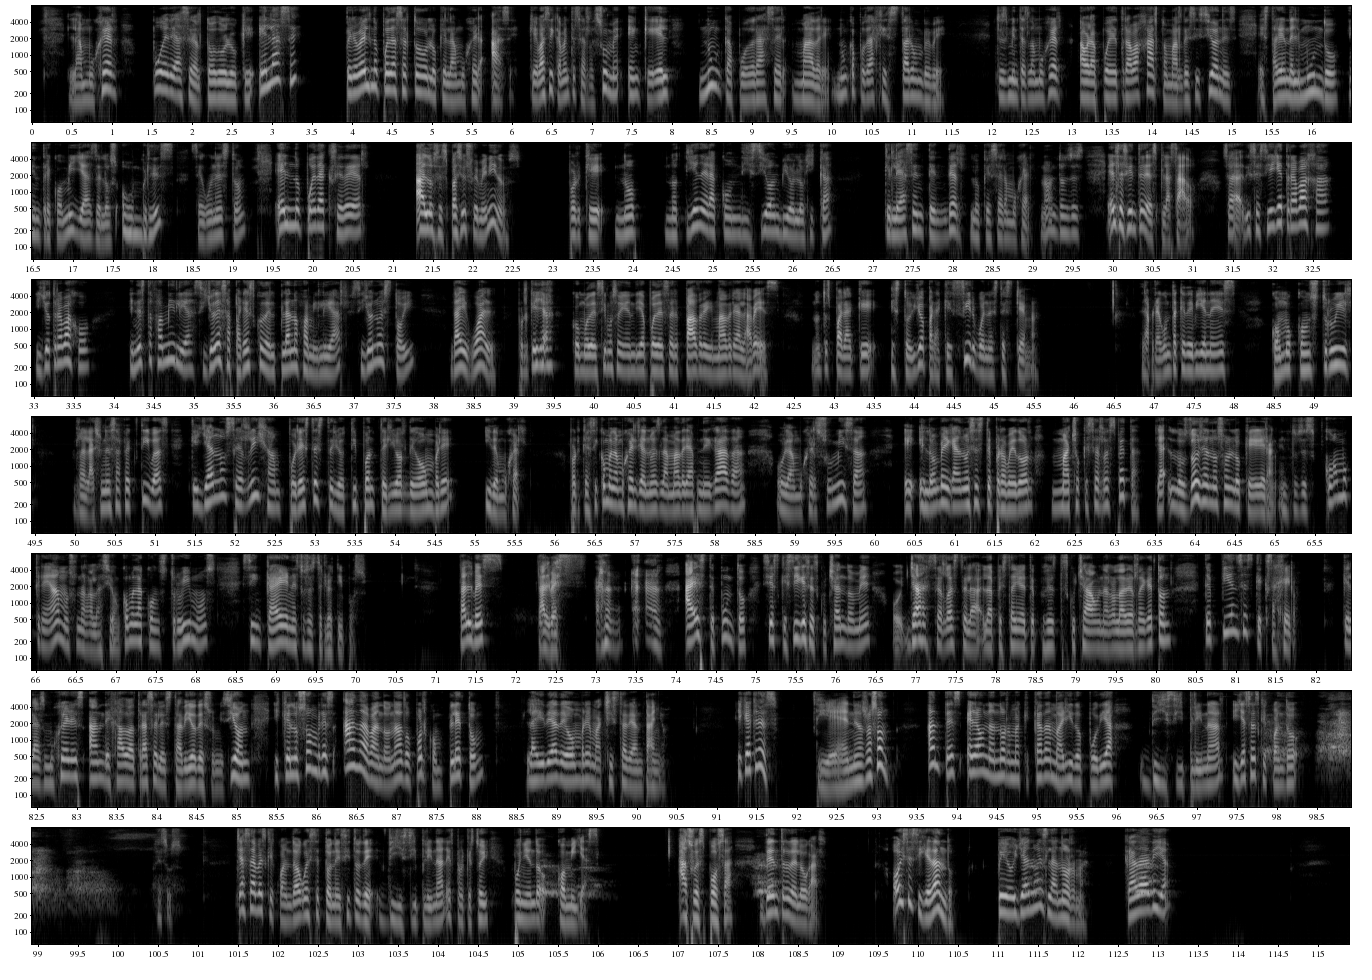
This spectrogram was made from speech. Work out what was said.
La mujer puede hacer todo lo que él hace, pero él no puede hacer todo lo que la mujer hace, que básicamente se resume en que él nunca podrá ser madre, nunca podrá gestar un bebé. Entonces, mientras la mujer ahora puede trabajar, tomar decisiones, estar en el mundo, entre comillas, de los hombres, según esto, él no puede acceder a los espacios femeninos, porque no, no tiene la condición biológica que le hace entender lo que es ser mujer, ¿no? Entonces, él se siente desplazado. O sea, dice, si ella trabaja y yo trabajo, en esta familia, si yo desaparezco del plano familiar, si yo no estoy, da igual, porque ella como decimos hoy en día, puede ser padre y madre a la vez. Entonces, ¿para qué estoy yo? ¿Para qué sirvo en este esquema? La pregunta que deviene es cómo construir relaciones afectivas que ya no se rijan por este estereotipo anterior de hombre y de mujer. Porque así como la mujer ya no es la madre abnegada o la mujer sumisa, eh, el hombre ya no es este proveedor macho que se respeta. Ya, los dos ya no son lo que eran. Entonces, ¿cómo creamos una relación? ¿Cómo la construimos sin caer en estos estereotipos? Tal vez, tal vez. a este punto, si es que sigues escuchándome o ya cerraste la, la pestaña y te pusiste a escuchar una rola de reggaetón, te pienses que exagero, que las mujeres han dejado atrás el estadio de sumisión y que los hombres han abandonado por completo la idea de hombre machista de antaño. ¿Y qué crees? Tienes razón. Antes era una norma que cada marido podía disciplinar y ya sabes que cuando... Jesús. Ya sabes que cuando hago este tonecito de disciplinar es porque estoy poniendo comillas a su esposa dentro del hogar. Hoy se sigue dando, pero ya no es la norma. Cada día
